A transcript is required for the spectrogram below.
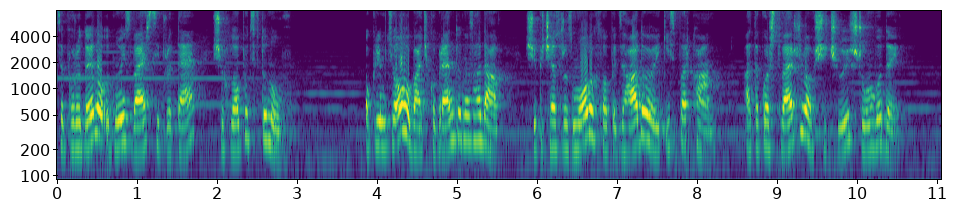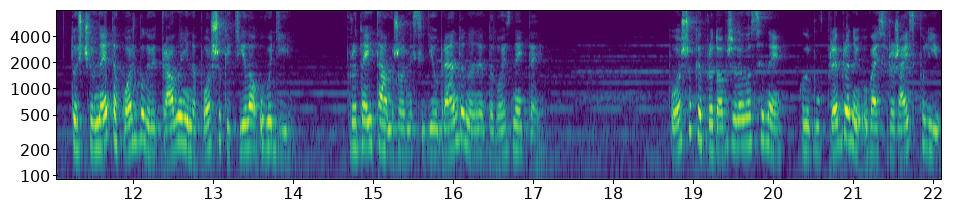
Це породило одну із версій про те, що хлопець втонув. Окрім цього, батько Брендона згадав, що під час розмови хлопець згадував якийсь паркан, а також стверджував, що чує шум води. Тож човни також були відправлені на пошуки тіла у воді. Проте і там жодних слідів Брендона не вдалося знайти. Пошуки продовжили восени, коли був прибраний увесь врожай з полів.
